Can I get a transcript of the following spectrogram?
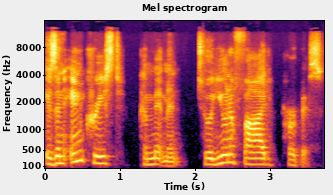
is an increased commitment to a unified purpose.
